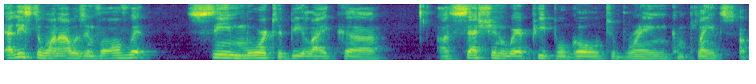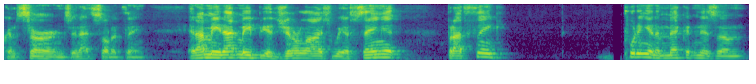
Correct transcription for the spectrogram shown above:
at least the one I was involved with, seemed more to be like uh, a session where people go to bring complaints or concerns and that sort of thing. And I mean, that may be a generalized way of saying it, but I think putting in a mechanism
